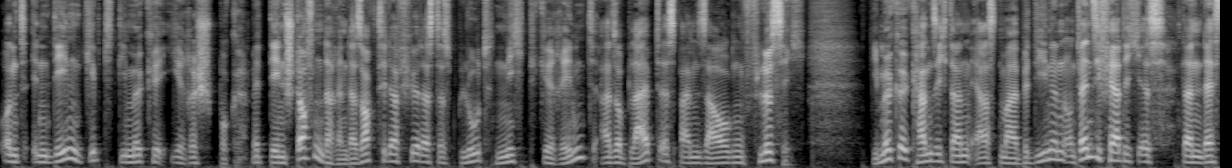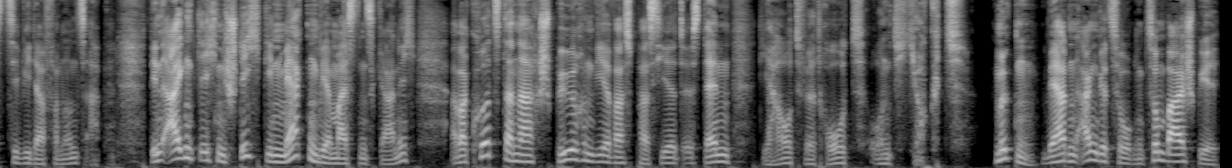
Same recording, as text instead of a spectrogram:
und in den gibt die Mücke ihre Spucke. Mit den Stoffen darin, da sorgt sie dafür, dass das Blut nicht gerinnt, also bleibt es beim Saugen flüssig. Die Mücke kann sich dann erstmal bedienen und wenn sie fertig ist, dann lässt sie wieder von uns ab. Den eigentlichen Stich, den merken wir meistens gar nicht, aber kurz danach spüren wir, was passiert ist, denn die Haut wird rot und juckt. Mücken werden angezogen, zum Beispiel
